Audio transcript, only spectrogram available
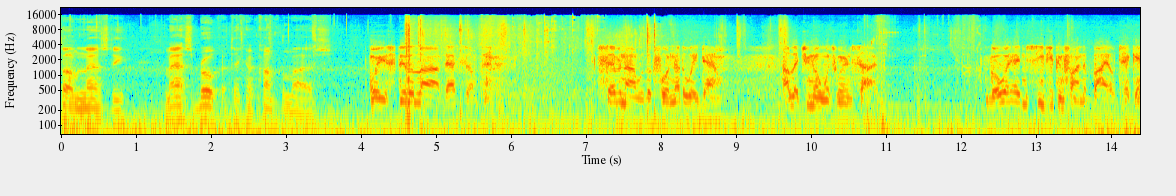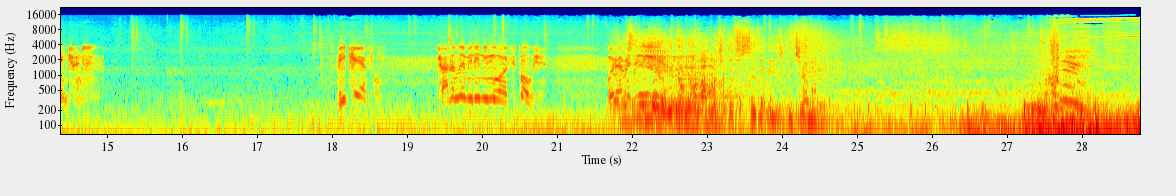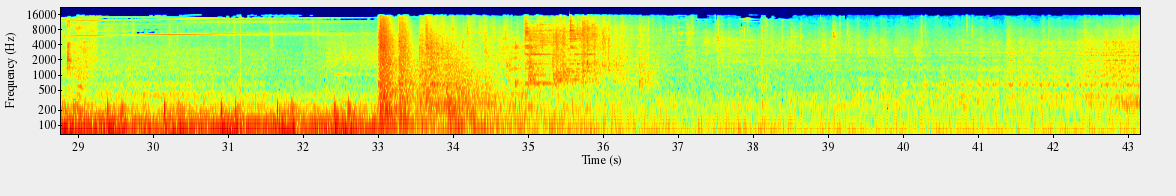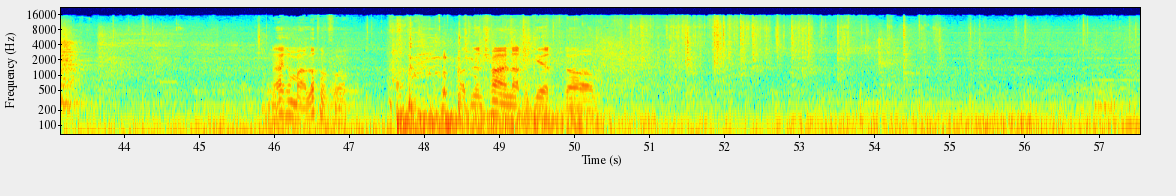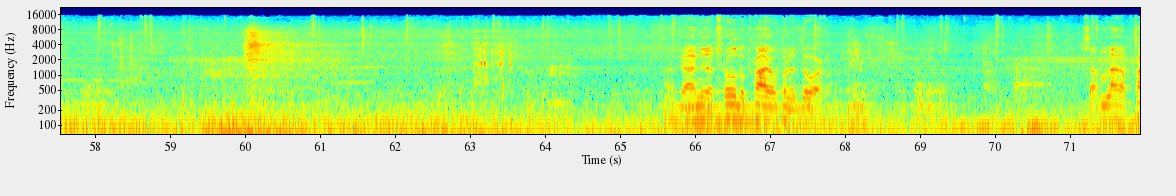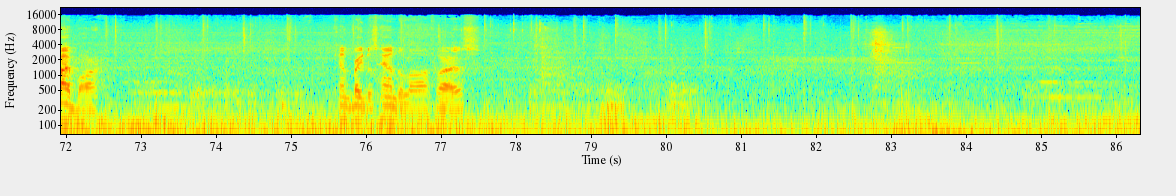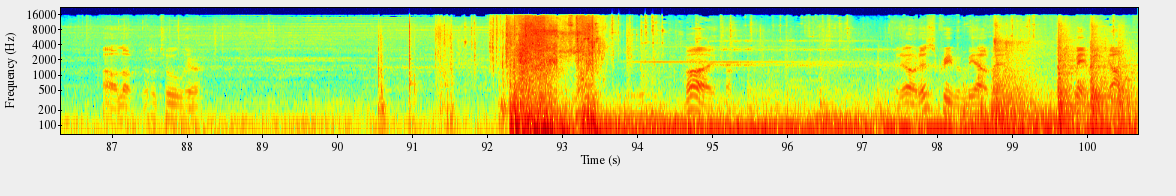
Something nasty. Mask broke. I think I'm compromised. Well, you're still alive, that's something. Sev and I will look for another way down. I'll let you know once we're inside. Go ahead and see if you can find the biotech entrance. Be careful. Try to limit any more exposure. Whatever's. What am I looking for? Other than trying not to get um, Okay, I need a tool to pry open the door. Something like a pry bar. Can't break this handle off. Alright, Oh, look, there's a tool here. Boy. Yo, this is creeping me out, man. This made me jump.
